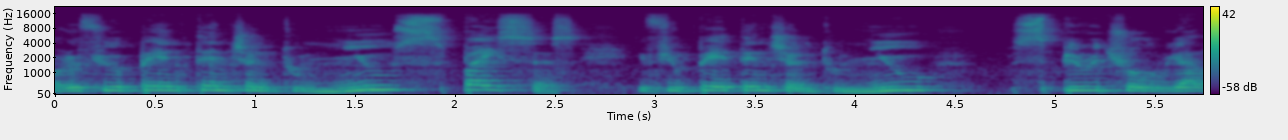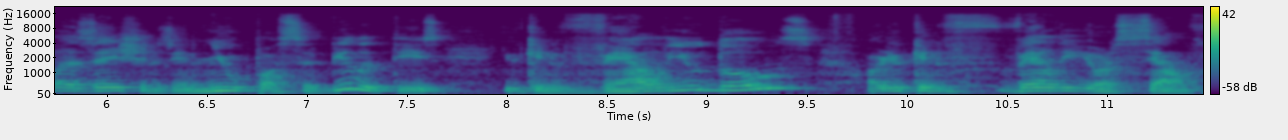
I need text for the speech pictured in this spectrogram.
or if you pay attention to new spaces, if you pay attention to new spiritual realizations and new possibilities, you can value those or you can value yourself.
